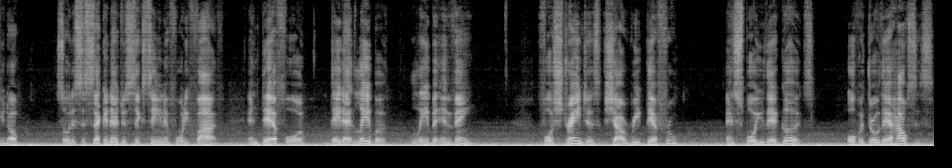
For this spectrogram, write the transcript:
you know so this is second Esdras 16 and 45. And therefore they that labor, labor in vain. For strangers shall reap their fruit, and spoil their goods, overthrow their houses,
